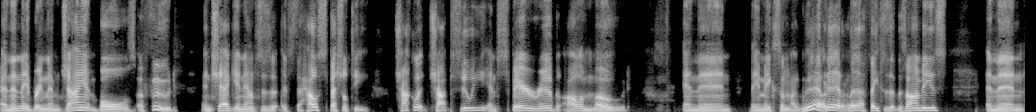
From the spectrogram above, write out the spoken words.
And then they bring them giant bowls of food. And Shaggy announces it's the house specialty chocolate chop suey and spare rib a la mode. And then they make some like blah, blah, blah faces at the zombies. And then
